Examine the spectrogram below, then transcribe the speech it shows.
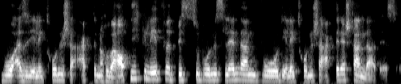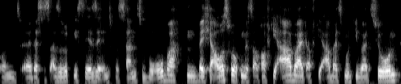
wo also die elektronische Akte noch überhaupt nicht gelebt wird, bis zu Bundesländern, wo die elektronische Akte der Standard ist. Und äh, das ist also wirklich sehr, sehr interessant zu beobachten, welche Auswirkungen das auch auf die Arbeit, auf die Arbeitsmotivation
